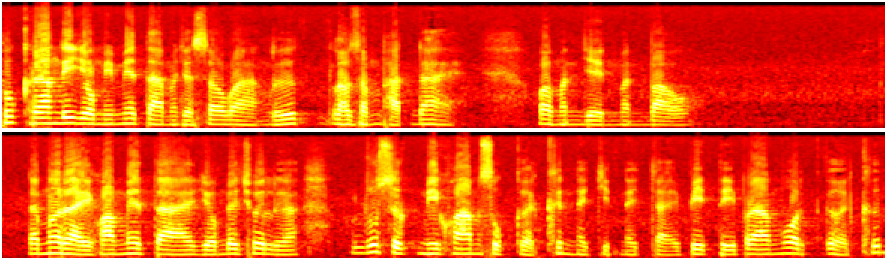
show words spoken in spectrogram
ทุกครั้งที่โยมมีเมตตามันจะสว่างหรือเราสัมผัสได้ ว่ามันเย็นมันเบาแต่เมื่อไหร่ความเมตตาโยมได้ช่วยเหลือ รู้สึกมีความสุขเกิดขึ้นในจิตในใจ ปิติปราโมทเกิดขึ้น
